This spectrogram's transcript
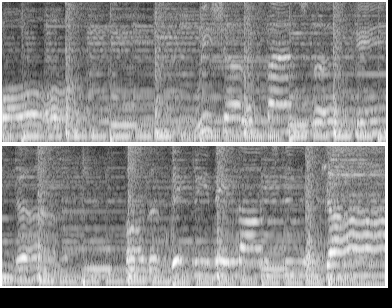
war. We shall advance the kingdom, for the victory belongs to God.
